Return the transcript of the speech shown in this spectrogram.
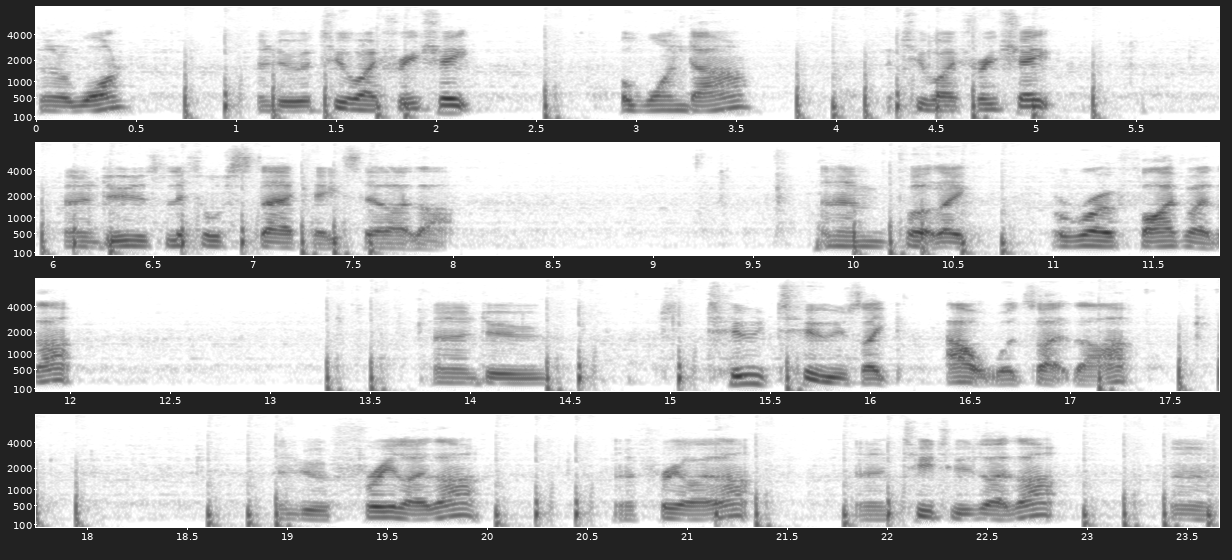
Then a one. And do a two by three shape. A one down. A two by three shape. And do this little staircase here like that. And then put like a row of five like that. And then do two twos like outwards like that. And do a three like that. And a three like that. And then two twos like that. And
